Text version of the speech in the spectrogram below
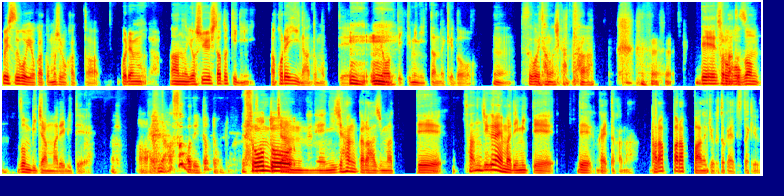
これすごい良かった、面白かった。これも、あの、予習した時に、あ、これいいなと思って、うん見ようって言って見に行ったんだけど、うん、すごい楽しかった。で、その後ゾン、ゾンビちゃんまで見て、あ、ね、朝までいたってことゾ相ンビちゃ当、んがね、2時半から始まって、3時ぐらいまで見て、で、帰ったかな。パラッパラッパーの曲とかやってたけど、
